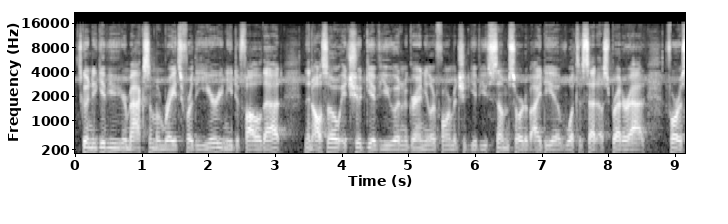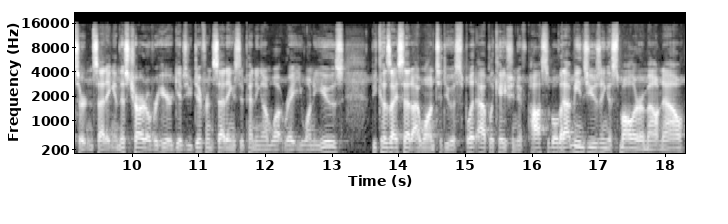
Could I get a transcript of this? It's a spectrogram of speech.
It's going to give you your maximum rates for the year. You need to follow that. Then also it should give you in a granular form, it should give you some sort of idea of what to set a spreader at for a certain setting. And this chart over here gives you different settings depending on what rate you want to use because I said I want to do a split application if possible. That means using a smaller amount now,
